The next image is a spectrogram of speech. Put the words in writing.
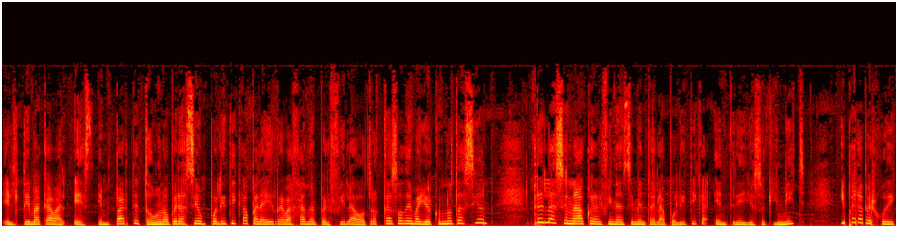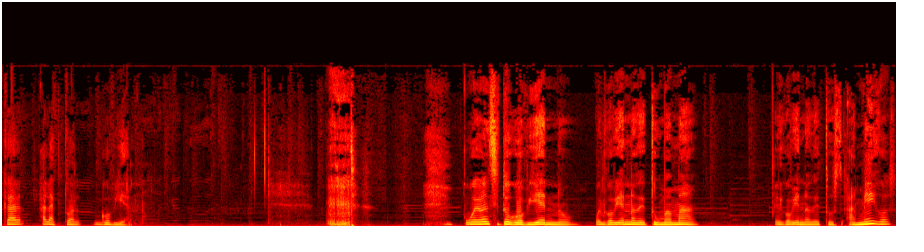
el tema cabal es, en parte, toda una operación política para ir rebajando el perfil a otros casos de mayor connotación, relacionados con el financiamiento de la política, entre ellos Okimich, y para perjudicar al actual gobierno. Huevón, si tu gobierno, o el gobierno de tu mamá, el gobierno de tus amigos,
